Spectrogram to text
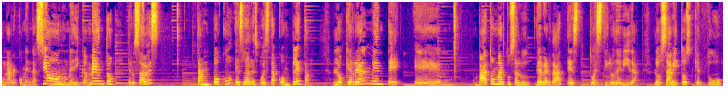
una recomendación, un medicamento, pero sabes, tampoco es la respuesta completa. Lo que realmente va a tomar tu salud de verdad es tu estilo de vida, los hábitos que tú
